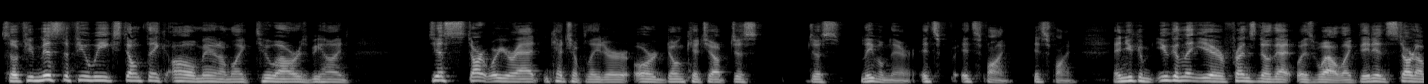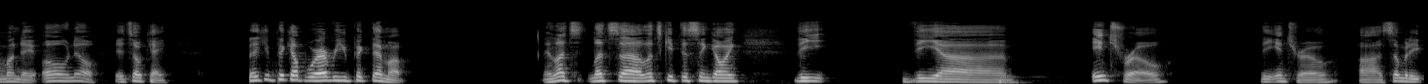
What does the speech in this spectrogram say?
So if you missed a few weeks, don't think, oh man, I'm like two hours behind. Just start where you're at and catch up later, or don't catch up. Just just leave them there. It's it's fine. It's fine. And you can you can let your friends know that as well. Like they didn't start on Monday. Oh no, it's okay. They can pick up wherever you pick them up. And let's let's uh let's keep this thing going. The the uh intro the intro uh somebody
